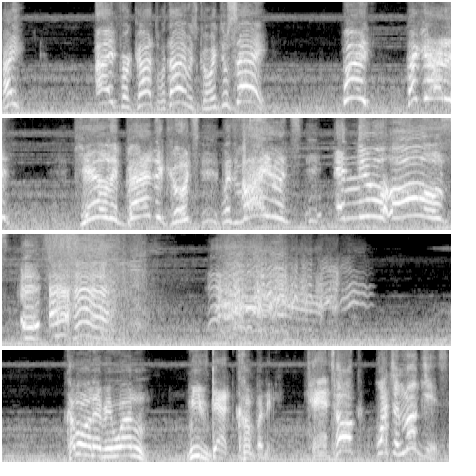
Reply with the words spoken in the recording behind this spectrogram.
I... I forgot what I was going to say! Wait! I got it! Kill the bandicoots with violence and new holes! Come on, everyone. We've got company. Can't talk? Watching monkeys.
